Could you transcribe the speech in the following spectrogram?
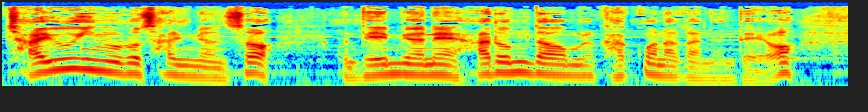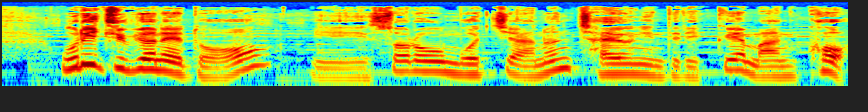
자유인으로 살면서 내면의 아름다움을 갖고 나갔는데요. 우리 주변에도 이 서러우 못지않은 자연인들이 꽤 많고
